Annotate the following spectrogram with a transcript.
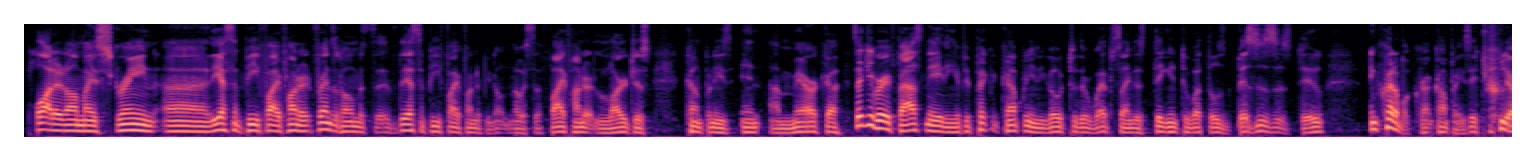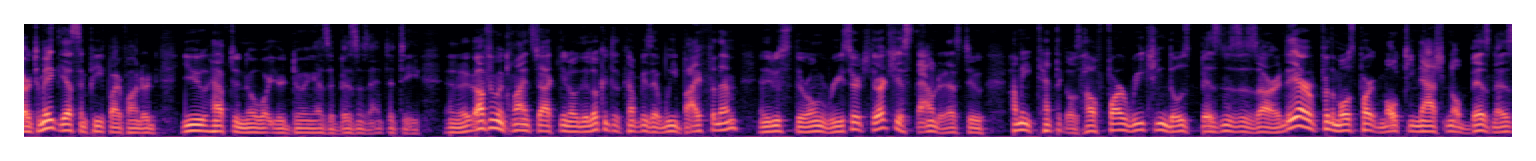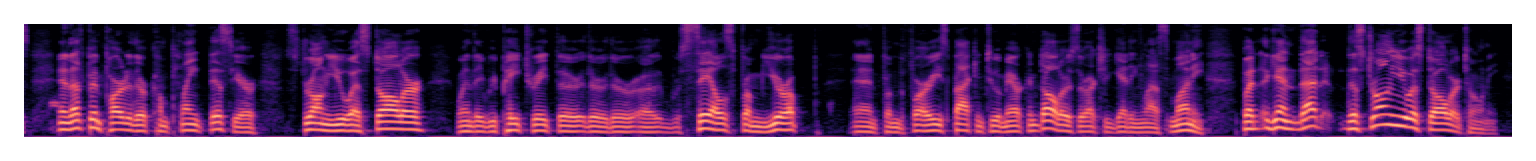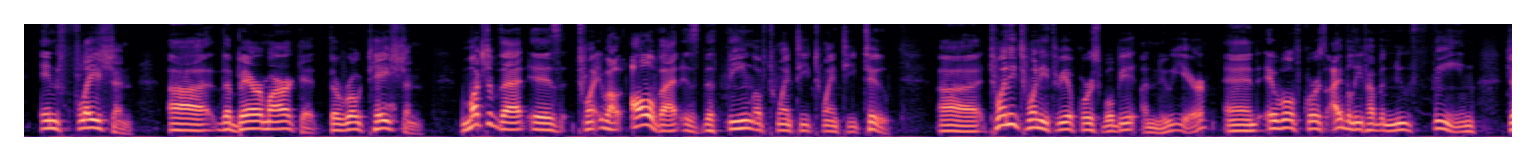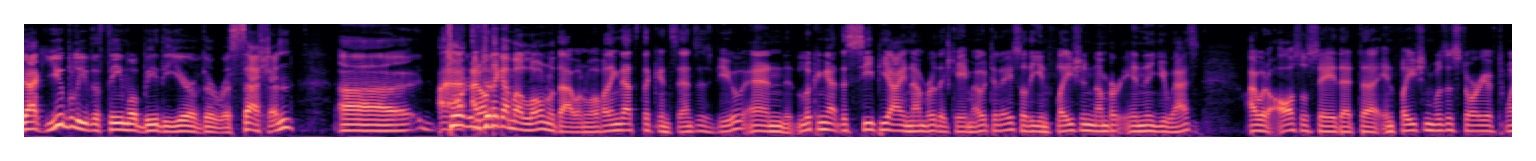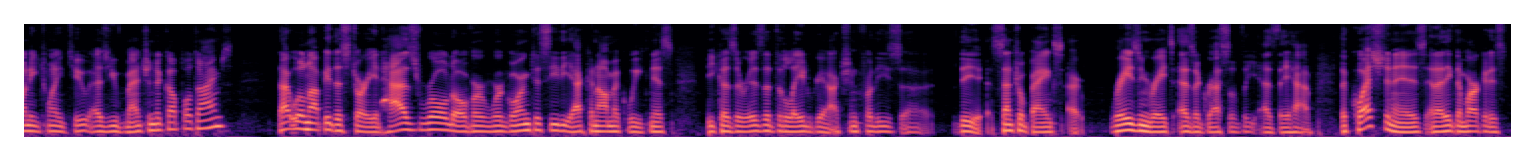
plotted on my screen. Uh, the S and P 500. Friends at home, it's the, the S and P 500. If you don't know, it's the 500 largest companies in America. It's actually very fascinating. If you pick a company and you go to their website just dig into what those businesses do. Incredible companies. They truly are. To make the S and P 500, you have to know what you're doing as a business entity. And often when clients, Jack, you know, they look into the companies that we buy for them and they do their own research. They're actually astounded as to how many tentacles, how far-reaching those businesses are. And they are, for the most part, multinational business, and that's been part of their complaint this year. Strong U.S. dollar when they repatriate their their their uh, sales from Europe and from the Far East back into American dollars, they're actually getting less money. But again, that the strong U.S. dollar, Tony, inflation, uh, the bear market, the rotation, much of that is 20, well, all of that is the theme of 2022. Uh, 2023, of course, will be a new year, and it will, of course, I believe, have a new theme. Jack, you believe the theme will be the year of the recession. Uh, I, I don't think I'm alone with that one, Wolf. I think that's the consensus view. And looking at the CPI number that came out today, so the inflation number in the U.S., I would also say that uh, inflation was a story of 2022, as you've mentioned a couple of times. That will not be the story. It has rolled over. We're going to see the economic weakness because there is a delayed reaction for these. Uh, the central banks are raising rates as aggressively as they have. The question is, and I think the market is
